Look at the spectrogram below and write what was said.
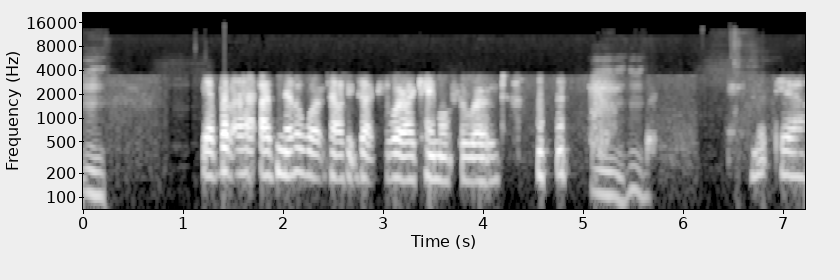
Mm. Yeah, but I, have never worked out exactly where I came off the road. mm-hmm. But yeah.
